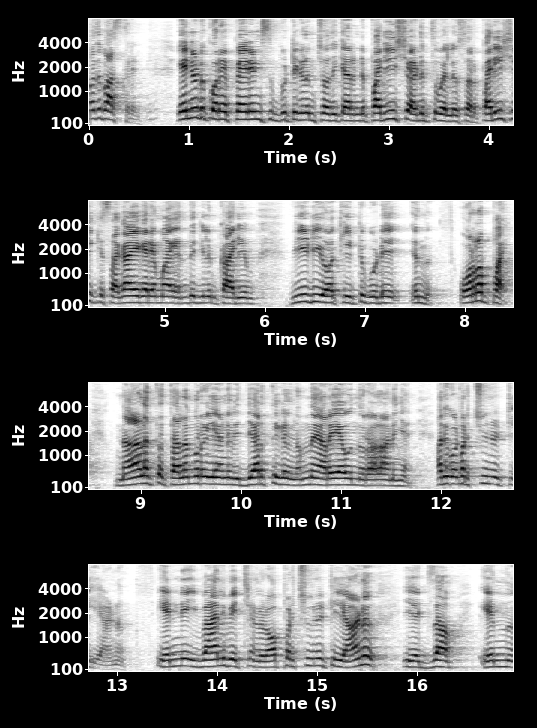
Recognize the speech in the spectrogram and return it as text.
Madhubhaskaran എന്നോട് കുറേ പേരൻസും കുട്ടികളും ചോദിക്കാറുണ്ട് പരീക്ഷ അടുത്തുവല്ലോ സാർ? പരീക്ഷയ്ക്ക് സഹായകരമായ എന്തെങ്കിലും കാര്യം വീഡിയോ ആക്കി ഇട്ടുകൂടെ എന്ന്. ഉറപ്പായി. നാളത്തെ തലമുറയാണ് വിദ്യാർത്ഥികൾ നന്നായി അറിയാവുന്ന ഒരാളാണ് ഞാൻ. അത് ഓപ്പർച്യൂണിറ്റിയാണ് എന്നെ ഇവാലുവേറ്റ് ചെയ്യാനുള്ള ഒരു ഓപ്പർച്യൂണിറ്റിയാണ് ഈ എക്സാം എന്ന്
